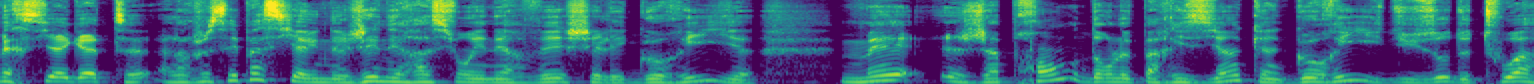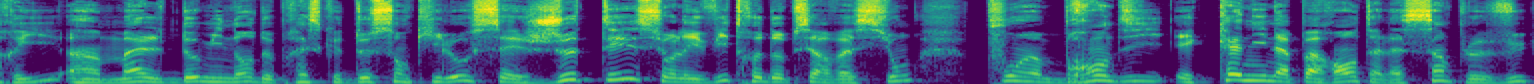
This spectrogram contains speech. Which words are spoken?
Merci Agathe. Alors je ne sais pas s'il y a une génération énervée chez les gorilles, mais j'apprends dans le Parisien qu'un gorille du zoo de Thoiry, un mâle dominant de presque 200 kilos, s'est jeté sur les vitres d'observation, point brandi et canine apparente à la simple vue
